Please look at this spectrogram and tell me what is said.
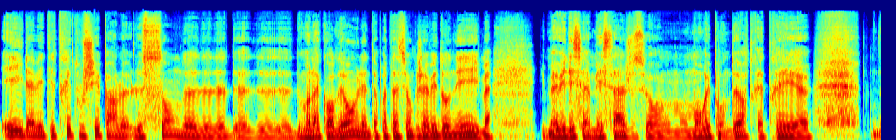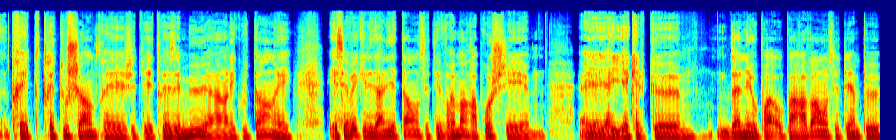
et il avait été très touché par le, le son de, de, de, mon accordéon et l'interprétation que j'avais donnée. Il m'avait laissé un message sur mon, répondeur très très euh, très très touchant, très j'étais très ému en l'écoutant et, et c'est vrai que les derniers temps on s'était vraiment rapprochés. Il y a, il y a quelques années auparavant, on s'était un peu,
